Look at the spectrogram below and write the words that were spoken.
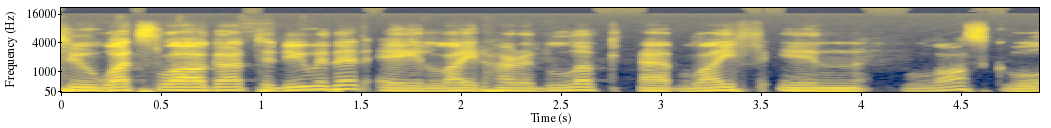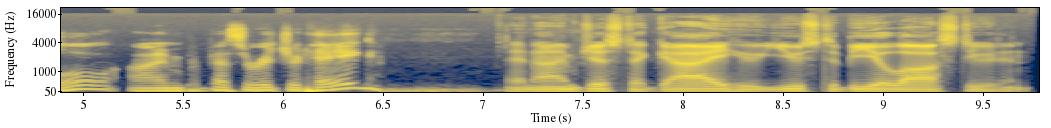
to What's Law Got to Do with It, a lighthearted look at life in law school. I'm Professor Richard Haigh. And I'm just a guy who used to be a law student,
